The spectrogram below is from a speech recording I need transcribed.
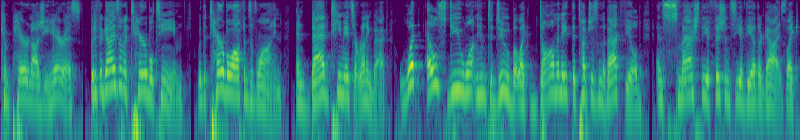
compare Najee Harris. But if a guy's on a terrible team with a terrible offensive line and bad teammates at running back, what else do you want him to do but, like, dominate the touches in the backfield and smash the efficiency of the other guys? Like,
